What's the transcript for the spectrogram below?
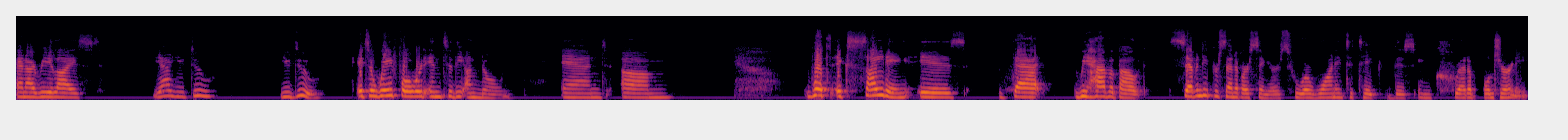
And I realized, yeah, you do. You do it's a way forward into the unknown. And um, what's exciting is that we have about 70% of our singers who are wanting to take this incredible journey.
